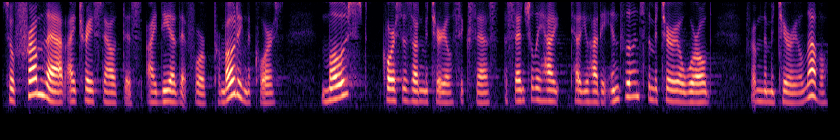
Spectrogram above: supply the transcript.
so from that, I traced out this idea that for promoting the course, most courses on material success essentially how, tell you how to influence the material world from the material level.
